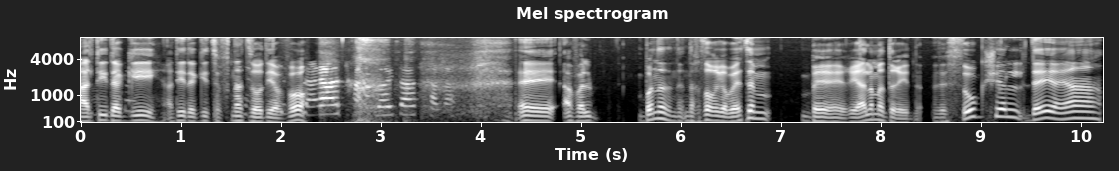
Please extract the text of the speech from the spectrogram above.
אל תדאגי, אל תדאגי, צפנת זה עוד יבוא. זה זו הייתה התחלה. אה, אבל בוא נחזור רגע, בעצם בריאל מדריד, זה סוג של די היה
